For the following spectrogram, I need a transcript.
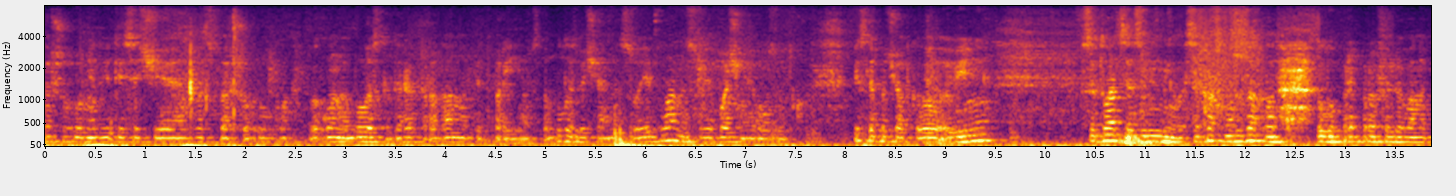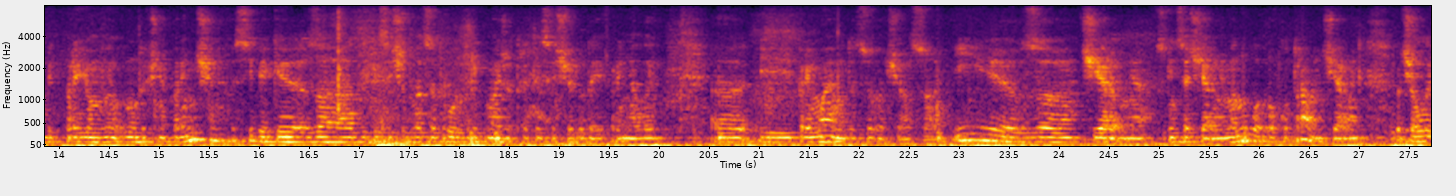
1 грудня 2021 року виконує обов'язки директора даного підприємства. Були, звичайно, свої плани, своє бачення розвитку. Після початку війни ситуація змінилася. Так, наш заклад було перепрофільовано під прийом внутрішньо переміщених осіб, які за 2022 рік майже 3 тисячі людей прийняли е, і приймаємо до цього часу. І з червня, з кінця червня минулого року, травень-червень, почали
